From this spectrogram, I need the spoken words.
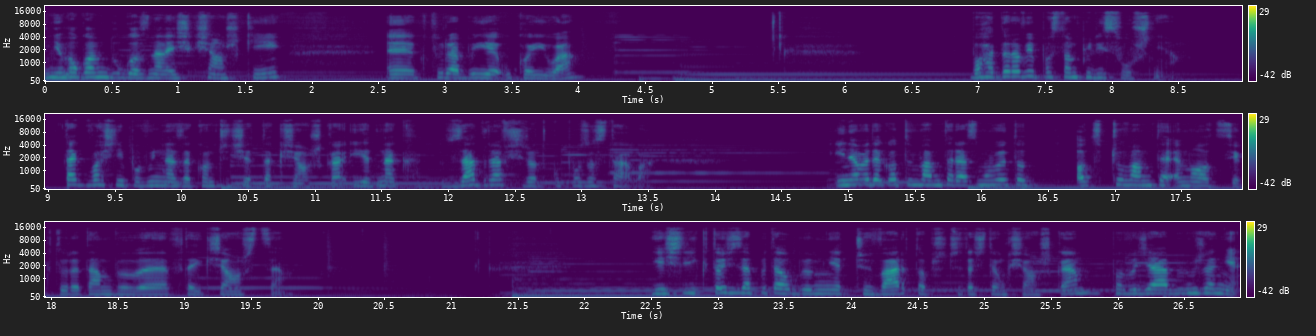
nie mogłam długo znaleźć książki, yy, która by je ukoiła. Bohaterowie postąpili słusznie. Tak właśnie powinna zakończyć się ta książka, jednak zadra w środku pozostała. I nawet jak o tym Wam teraz mówię, to odczuwam te emocje, które tam były w tej książce. Jeśli ktoś zapytałby mnie, czy warto przeczytać tę książkę, powiedziałabym, że nie.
